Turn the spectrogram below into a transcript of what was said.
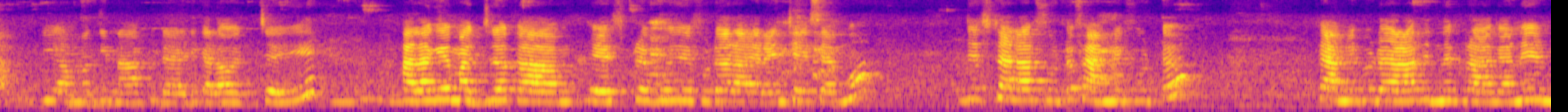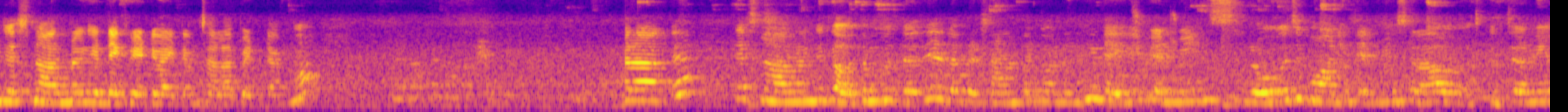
అక్కకి అమ్మకి నాకు డాడీకి అలా వచ్చాయి. అలాగే మధ్యలో ఒక యేసు ప్రభు ఫోటో అలా అరేంజ్ చేసాము జస్ట్ అలా photo family photo family photo అలా కిందకి రాగానే జస్ట్ నార్మల్గా డెకరేటివ్ ఐటమ్స్ అలా పెట్టాము. తర్వాత జస్ట్ నార్మల్గా గౌతమ్ బుద్ధది ఏదో ప్రశాంతంగా ఉండదు. డైలీ టెన్ మినిట్స్ రోజు మార్నింగ్ టెన్ మినిట్స్ అలా కూర్చొని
